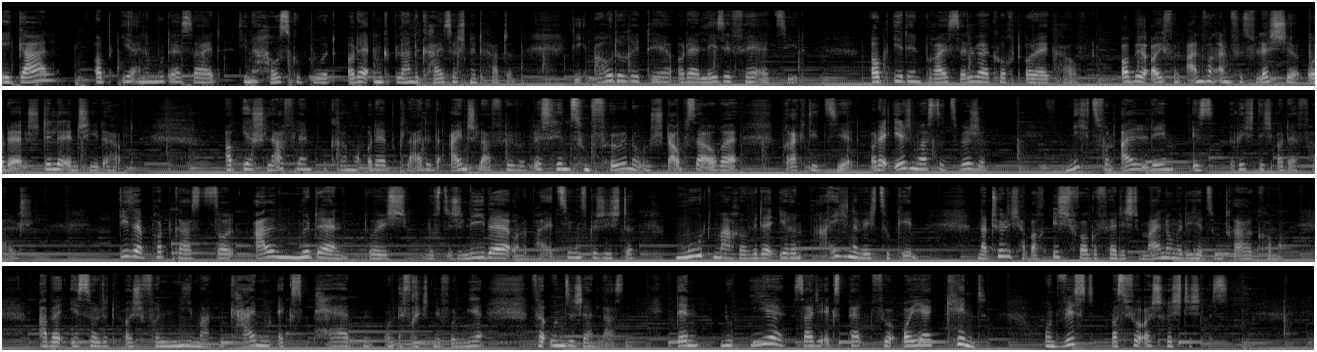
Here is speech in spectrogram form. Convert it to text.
Egal, ob ihr eine Mutter seid, die eine Hausgeburt oder einen geplanten Kaiserschnitt hatte, die autoritär oder laissez-faire erzieht, ob ihr den Preis selber kocht oder kauft, ob ihr euch von Anfang an fürs Fläschchen oder Stille entschieden habt, ob ihr Schlaflernprogramme oder begleitete Einschlafhilfe bis hin zum Föhne und Staubsauger praktiziert oder irgendwas dazwischen. Nichts von all dem ist richtig oder falsch. Dieser Podcast soll allen Müttern durch lustige Lieder und ein paar Erziehungsgeschichten Mut machen, wieder ihren eigenen Weg zu gehen. Natürlich habe auch ich vorgefertigte Meinungen, die hier zum Tragen kommen. Aber ihr solltet euch von niemandem, keinem Experten und erst recht nicht von mir, verunsichern lassen. Denn nur ihr seid die Experten für euer Kind und wisst, was für euch richtig ist.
